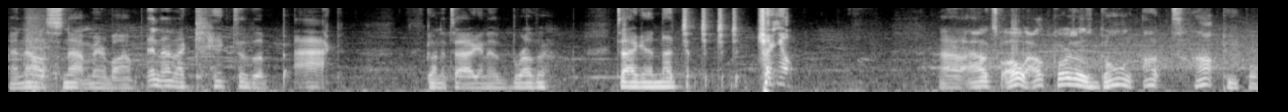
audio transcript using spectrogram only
And now a snapmare by him. And then a kick to the back. Gonna tag in his brother. Tagging the ch ch ch ch champ. Uh, Alex. Oh, Alex Corzo's going up top, people.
